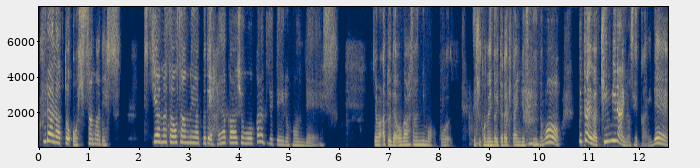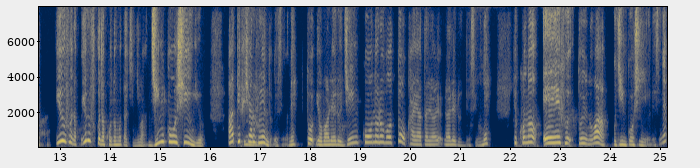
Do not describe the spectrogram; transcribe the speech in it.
クララとお日様です。土屋正夫さんの役で早川書房から出ている本です。では、後で小川さんにもこうぜひコメントいただきたいんですけれども、舞台は近未来の世界で、裕福な裕福な子供たちには人工親友、アーティフィシャルフレンドですよね、と呼ばれる人工のロボットを買い与えられるんですよね。で、この AF というのは人工親友ですね。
